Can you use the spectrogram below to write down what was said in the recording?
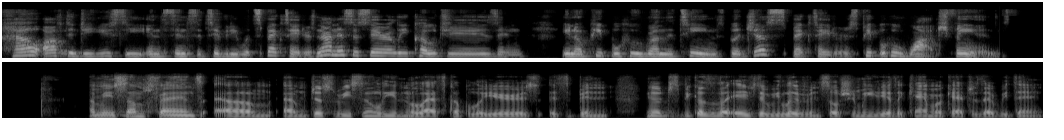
How often do you see insensitivity with spectators? Not necessarily coaches and you know people who run the teams, but just spectators, people who watch, fans. I mean, some fans, um, um, just recently in the last couple of years, it's been, you know, just because of the age that we live in, social media, the camera catches everything.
